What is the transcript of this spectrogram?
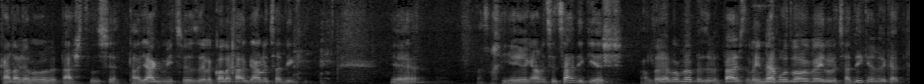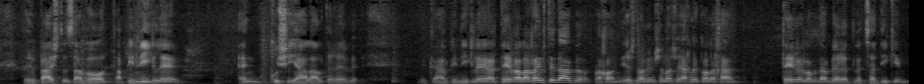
כאן הרב אומר בפשטוס שתרי"ג מצווה זה לכל אחד, גם לצדיק. אז חיירה גם אצל צדיק יש. אבל הרב אומר בזה בפשטוס, לא נאמרו דברים אלו לצדיקים, בפשטוס אבות, על פי ניגלה, אין קושייה על אלתר רבי. על פי ניגלה, התרא על הרוב תדבר, נכון? יש דברים שלא שייך לכל אחד. תרא לא מדברת לצדיקים,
